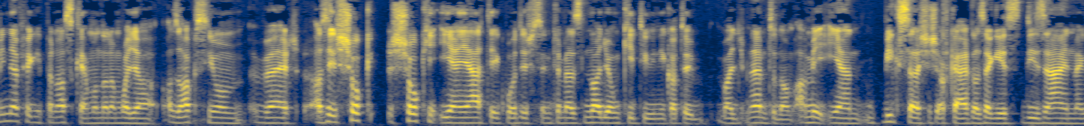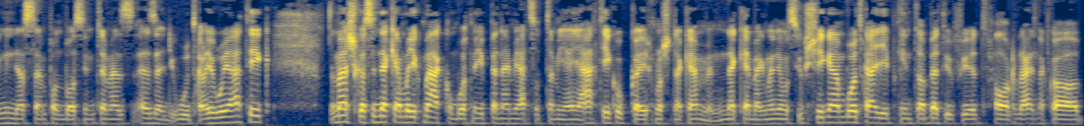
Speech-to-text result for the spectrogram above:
mindenféleképpen azt kell mondanom, hogy a, az Axiom azért sok, sok ilyen játék volt, és szerintem ez nagyon kitűnik a több, vagy nem tudom, ami ilyen pixeles és akár az egész design, meg minden szempontból szerintem ez, ez egy ultra jó játék. A másik az, hogy nekem mondjuk Mákombot éppen nem játszottam ilyen játékokkal, és most nekem, nekem meg nagyon szükségem volt rá. Egyébként a Battlefield Hardline-nak a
